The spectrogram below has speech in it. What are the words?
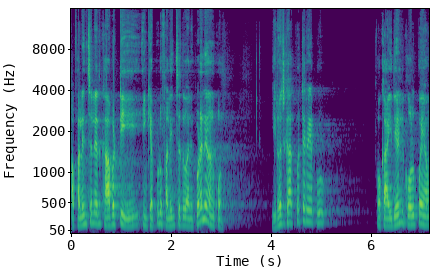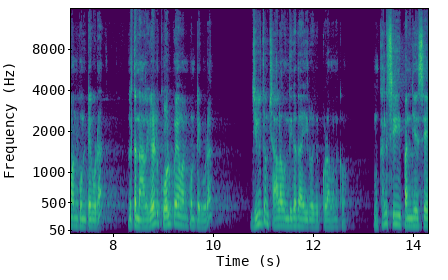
ఆ ఫలించలేదు కాబట్టి ఇంకెప్పుడు ఫలించదు అని కూడా నేను అనుకోను. ఈరోజు కాకపోతే రేపు ఒక ఐదేళ్ళు కోల్పోయామనుకుంటే కూడా లేకపోతే నాలుగేళ్ళు కోల్పోయామనుకుంటే కూడా జీవితం చాలా ఉంది కదా ఈరోజు కూడా మనకు. కలిసి పనిచేసే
